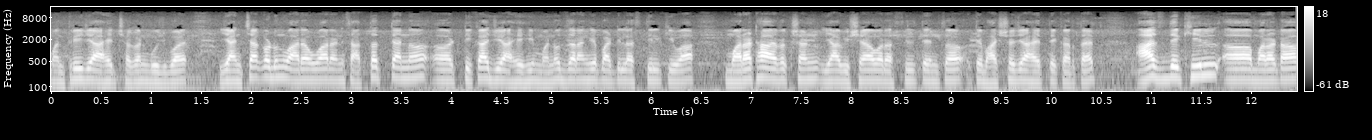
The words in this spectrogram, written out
मंत्री जे आहेत छगन भुजबळ यांच्याकडून वारंवार आणि सातत्यानं टीका जी आहे ही मनोज जरांगे पाटील असतील किंवा मराठा आरक्षण या विषयावर असतील त्यांचं ते भाष्य जे आहेत ते करतायत. आज देखील मराठा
